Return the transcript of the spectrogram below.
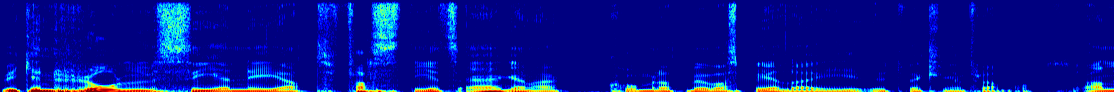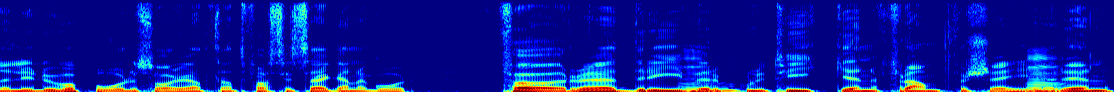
vilken roll ser ni att fastighetsägarna kommer att behöva spela i utvecklingen framåt? Anneli, du var på och du sa egentligen att fastighetsägarna går före, driver Mm. politiken framför sig. Mm. Är, det en,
